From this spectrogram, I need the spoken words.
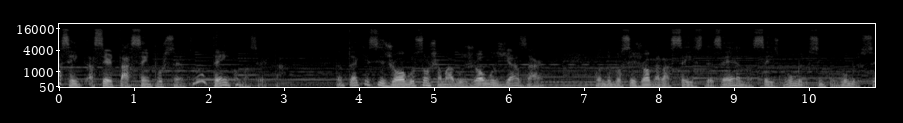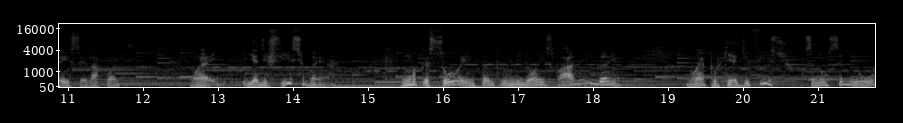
acertar 100%. Não tem como acertar. Tanto é que esses jogos são chamados jogos de azar. Quando você joga lá seis dezenas, seis números, cinco números, seis, sei lá quantas, não é? E é difícil ganhar. Uma pessoa em tantos milhões fazem e ganha. Não é porque é difícil. Você não semeou.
